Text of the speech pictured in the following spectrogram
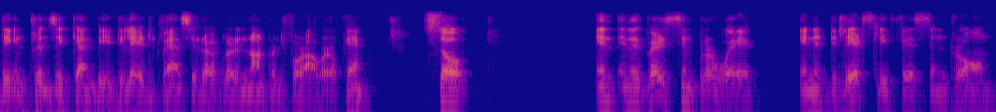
the intrinsic can be delayed, advanced, irregular, and non-24 hour, okay? So in, in a very simpler way, in a delayed sleep phase syndrome,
